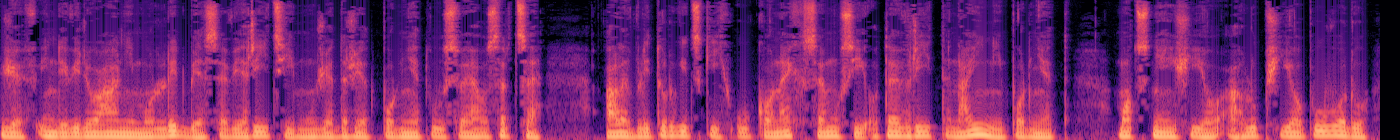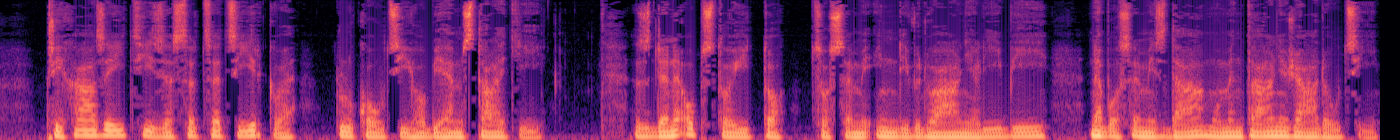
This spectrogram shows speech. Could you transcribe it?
že v individuální modlitbě se věřící může držet podnětů svého srdce, ale v liturgických úkonech se musí otevřít na jiný podnět, mocnějšího a hlubšího původu, přicházející ze srdce církve, tlukoucího během staletí. Zde neobstojí to, co se mi individuálně líbí, nebo se mi zdá momentálně žádoucí.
